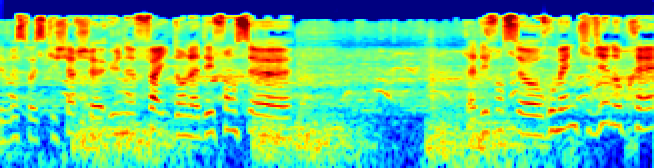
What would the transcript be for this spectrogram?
Les Brestoises qui cherchent une faille dans la défense, euh, la défense euh, roumaine qui viennent auprès.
